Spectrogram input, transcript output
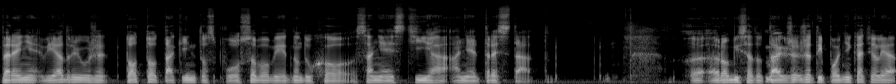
verejne vyjadrujú, že toto takýmto spôsobom jednoducho sa nestíha a netrestá. Robí sa to tak, že, že tí podnikatelia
